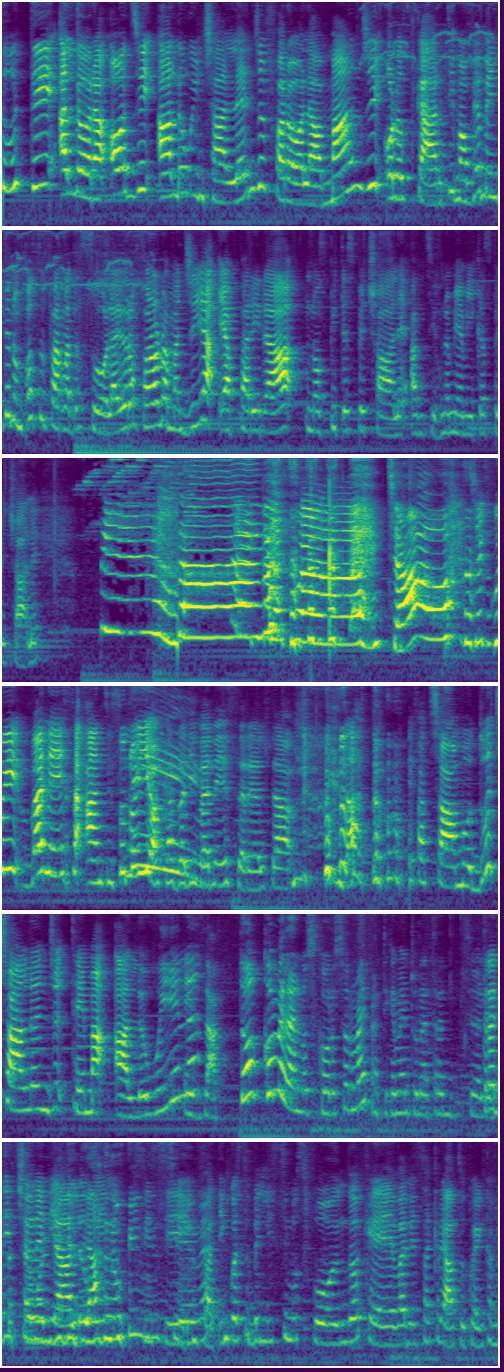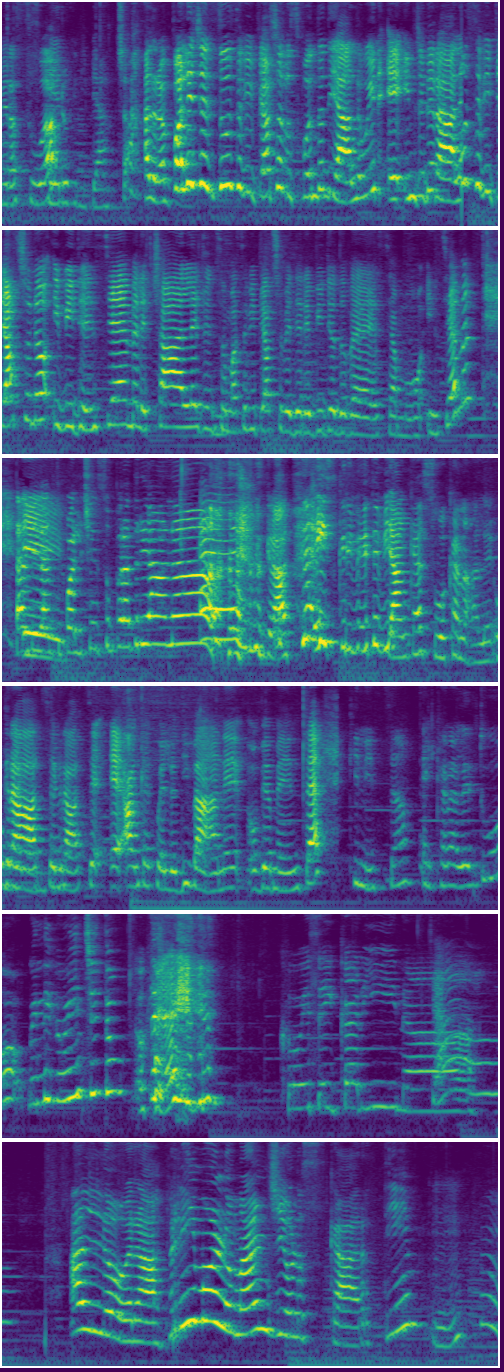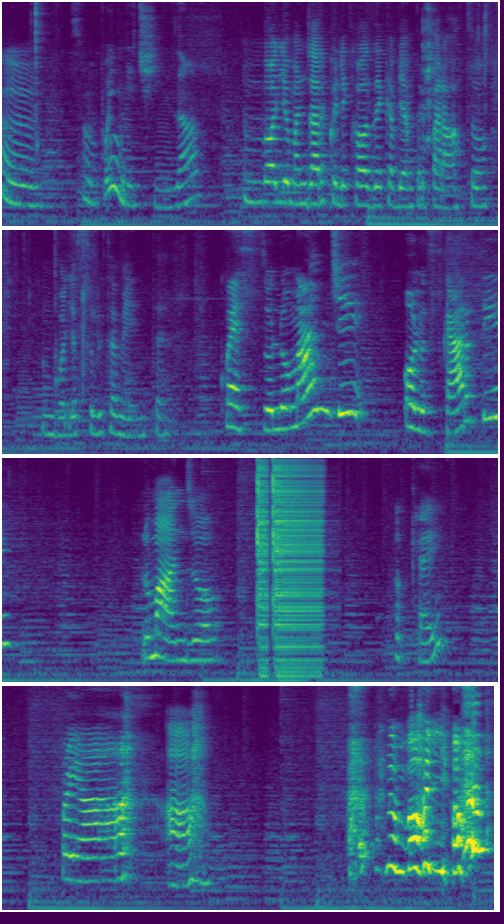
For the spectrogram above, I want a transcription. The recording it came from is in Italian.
tutti! Allora, oggi Halloween Challenge farò la mangi o lo scarti, ma ovviamente non posso farla da sola. E ora farò una magia e apparirà un ospite speciale, anzi una mia amica speciale. Ciao! C'è qui Vanessa, anzi sono sì. io a casa di Vanessa in realtà. Esatto. E facciamo due challenge tema Halloween. Esatto, come l'anno scorso, ormai è praticamente una tradizione. Tradizione di Halloween. di Halloween. Sì, sì, infatti in questo bellissimo sfondo che Vanessa ha creato qua in camera sua. Spero che vi piaccia. Allora, pollice in su se vi piace lo sfondo di Halloween e in generale se vi piacciono i video insieme, le challenge, insomma se vi piace vedere video dove siamo insieme. Tanti e... tanti pollici in su per Adriana! Eh, grazie! e iscrivetevi anche al suo canale. Grazie, grazie. E anche a quello di Vane, ovviamente. Chi inizia? È il canale tuo, quindi cominci tu. Ok. Come sei carina! Ciao! Allora, primo lo mangi o lo scarti? Mm. Mm, sono un po' indecisa. Non voglio mangiare quelle cose che abbiamo preparato. Non voglio assolutamente. Questo lo mangi o lo scarti? Lo mangio. Ok. Fai a... Ah. Non voglio!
